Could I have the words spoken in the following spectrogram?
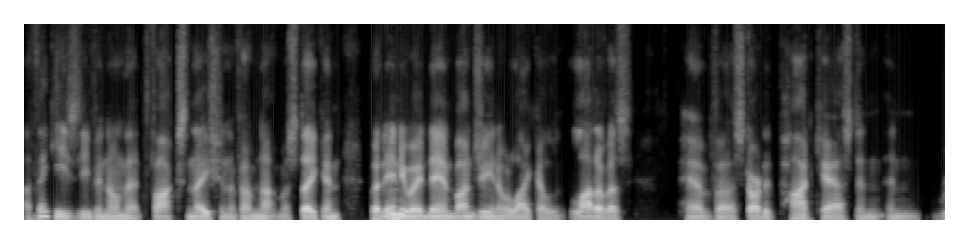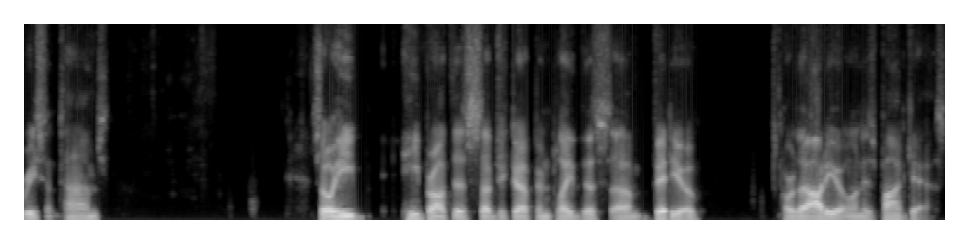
I think he's even on that Fox Nation, if I'm not mistaken. But anyway, Dan Bongino, like a lot of us, have uh, started podcast in, in recent times. So he he brought this subject up and played this um, video or the audio on his podcast.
